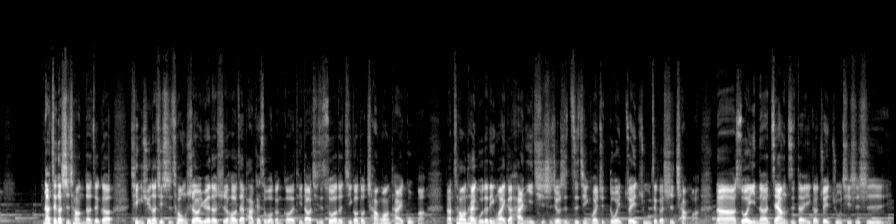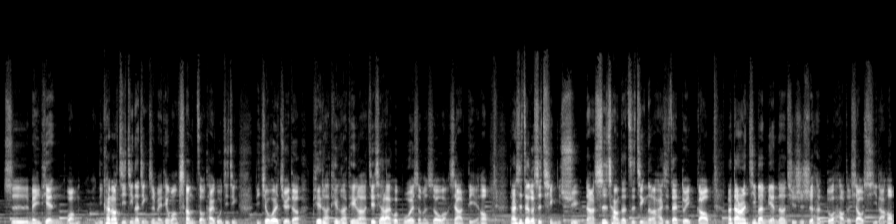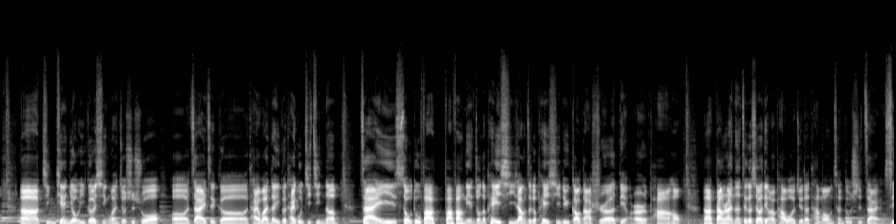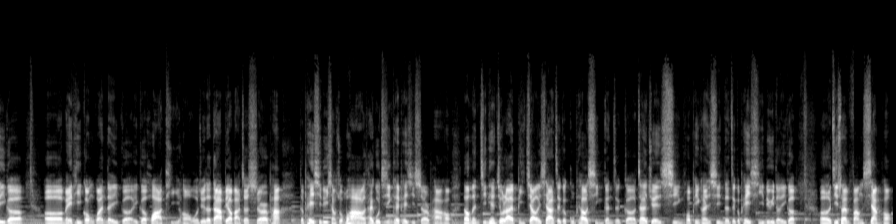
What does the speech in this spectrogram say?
那这个市场的这个情绪呢，其实从十二月的时候，在 Podcast 我跟各位提到，其实所有的机构都畅望台股嘛。那畅望台股的另外一个含义，其实就是资金会去追追逐这个市场嘛。那所以呢，这样子的一个追逐，其实是是每天往你看到基金的净值每天往上走，台股基金，你就会觉得天啊天啊天啊，接下来会不会什么时候往下跌哈？但是这个是情绪，那市场的资金呢，还是在堆高。那当然基本面呢，其实是很多好的消息啦哈。那今天有一个新闻，就是说，呃，在这个台湾的一个台股基金呢，在首度发发放年终的配息，让这个配息率高达十二点二趴哈。那当然呢，这个十二点二趴，我觉得它某种程度是在是一个。呃，媒体公关的一个一个话题哈，我觉得大家不要把这十二趴的配息率想说哇，台股基金可以配息十二趴哈。那我们今天就来比较一下这个股票型跟这个债券型或平衡型的这个配息率的一个呃计算方向哈。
